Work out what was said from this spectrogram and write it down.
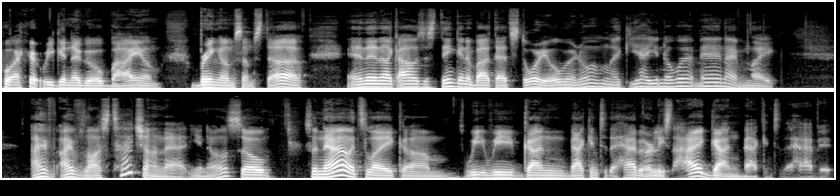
Why are we going to go buy him, bring him some stuff? And then, like, I was just thinking about that story over and over. I'm like, yeah, you know what, man? I'm like, I've I've lost touch on that, you know. So so now it's like um, we we've gotten back into the habit, or at least I've gotten back into the habit.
